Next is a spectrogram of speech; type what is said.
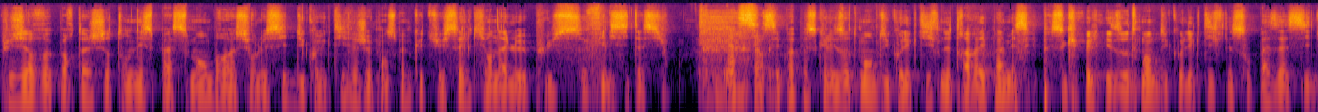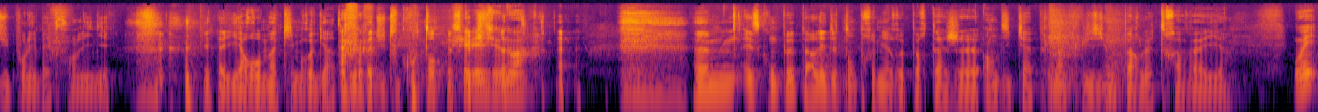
plusieurs reportages sur ton espace membre sur le site du collectif et je pense même que tu es celle qui en a le plus. Félicitations. Merci. Alors c'est pas parce que les autres membres du collectif ne travaillent pas, mais c'est parce que les autres membres du collectif ne sont pas assidus pour les mettre en ligne. Là, il y a Romain qui me regarde, qui n'est pas du tout content de ce que les yeux noirs. Euh, est-ce qu'on peut parler de ton premier reportage euh, handicap, l'inclusion par le travail? Oui,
